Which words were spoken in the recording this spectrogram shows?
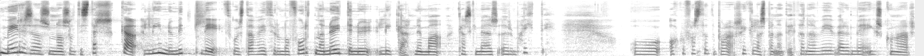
meiri sér svona svolítið sterka línu milli, þú veist að við þurfum að fórna nautinu líka nema kannski með þessu öðrum hætti. Og okkur fannst þetta bara hrigalega spennandi þannig að við verðum með einhvers konar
